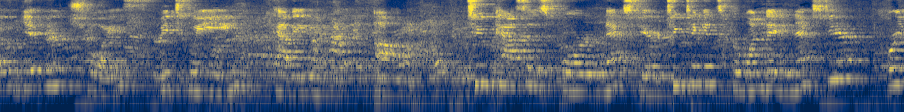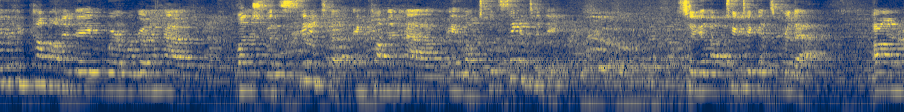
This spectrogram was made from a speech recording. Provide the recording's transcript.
also get your choice between having um, two passes for next year, two tickets for one day next year, or you can come on a day where we're going to have lunch with Santa and come and have a lunch with Santa date. So you'll have two tickets for that. Um,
